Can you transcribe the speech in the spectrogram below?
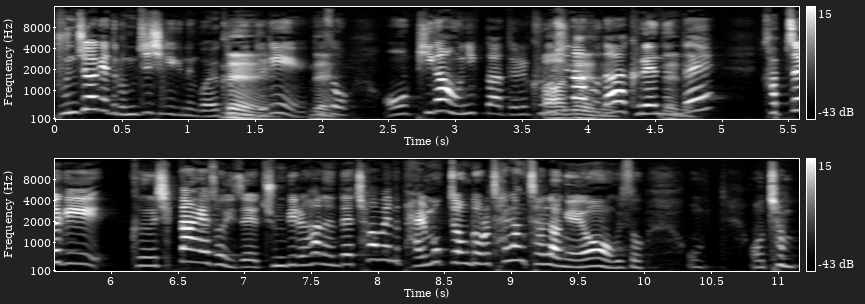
분주하게들 움직이는 거예요, 네, 그분들이. 네. 그래서 어 비가 오니까들 그러시나 아. 보다 그랬는데. 갑자기 그 식당에서 이제 준비를 하는데 처음에는 발목 정도로 찰랑찰랑해요. 그래서 어, 어, 참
